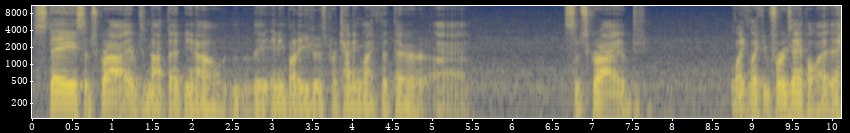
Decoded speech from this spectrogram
stay subscribed. Not that, you know, anybody who's pretending like that they're uh, subscribed, like, like for example, I,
